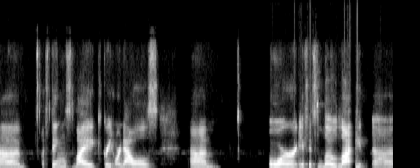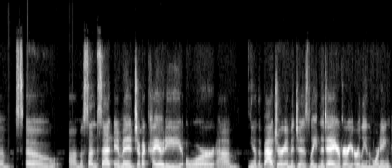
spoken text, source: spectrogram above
Um, things like great horned owls, um, or if it's low light, um, so um, a sunset image of a coyote or um, you know the badger images late in the day or very early in the morning,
